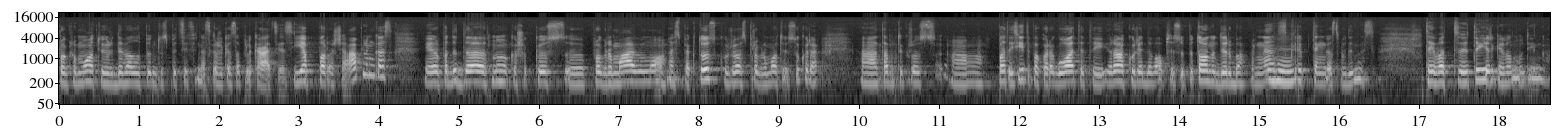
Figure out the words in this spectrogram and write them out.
programuotų ir developintų specifines kažkokias aplikacijas. Jie paruošia aplinkas ir padeda nu, kažkokius e, programavimo aspektus, kuriuos programuotojai sukuria tam tikrus a, pataisyti, pakoreguoti, tai yra, kurie devopsai su pitonu dirba, ar ne, mhm. skriptingas vadinasi. Tai, vat, tai irgi yra naudinga.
